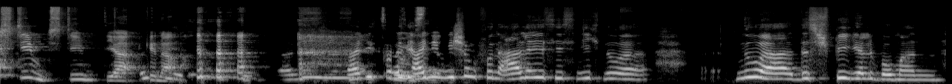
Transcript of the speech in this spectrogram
stimmt, stimmt, ja, okay. genau. Weil es quasi eine Mischung von alles ist nicht nur nur das Spiegel, wo man.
